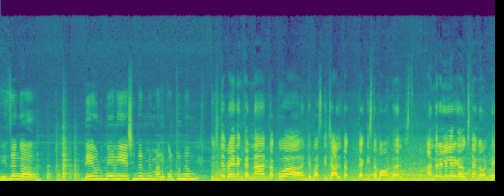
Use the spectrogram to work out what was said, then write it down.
నిజంగా దేవుడు మేలు చేసిండని మేము అనుకుంటున్నాము. ఉచిత ప్రయాణం కన్నా తక్కువ అంటే బస్కి ఛార్జ్ తగ్గిస్తే బాగుంటుంది అనిపిస్తుంది. అందరు వెళ్ళలేరు కదా ఉచితంగా ఉంటే.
